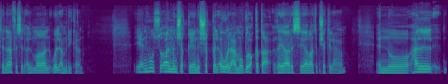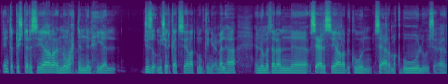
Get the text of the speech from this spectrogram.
تنافس الألمان والأمريكان. يعني هو السؤال من شقين الشق الأول على موضوع قطع غيار السيارات بشكل عام إنه هل أنت بتشتري سيارة إنه واحدة من الحيل جزء من شركات السيارات ممكن يعملها إنه مثلا سعر السيارة بيكون سعر مقبول وسعر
